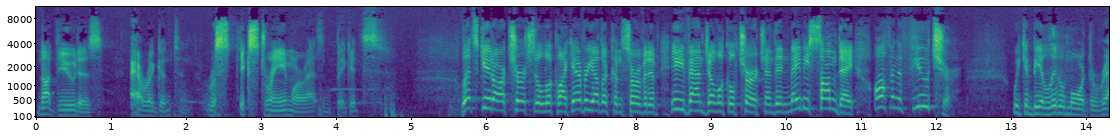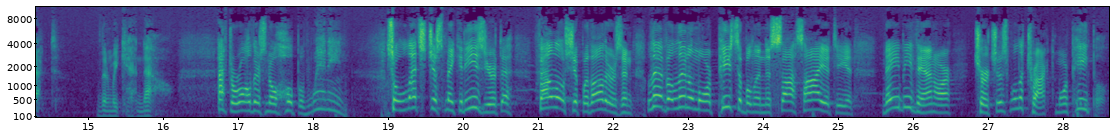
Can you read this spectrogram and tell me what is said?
Not viewed as arrogant and extreme or as bigots. Let's get our church to look like every other conservative evangelical church and then maybe someday off in the future we can be a little more direct than we can now. After all there's no hope of winning so let's just make it easier to fellowship with others and live a little more peaceable in this society. And maybe then our churches will attract more people,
